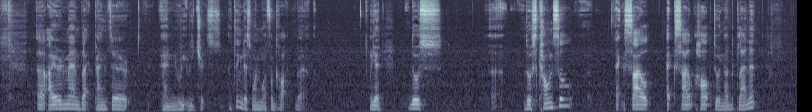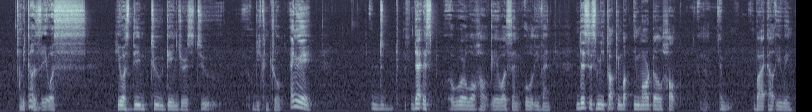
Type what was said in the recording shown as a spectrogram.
uh, Iron Man, Black Panther, and Reed Richards. I think there's one more I forgot, but again, those uh, those council exiled exiled Hulk to another planet because it was he was deemed too dangerous to be controlled. Anyway, that is World War Hulk. It was an old event. This is me talking about Immortal Hulk um, by Al Ewing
